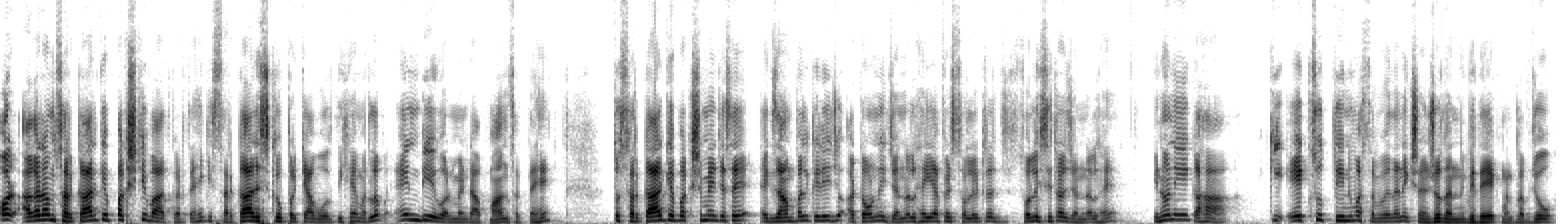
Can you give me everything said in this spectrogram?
और अगर हम सरकार के पक्ष की बात करते हैं कि सरकार इसके ऊपर क्या बोलती है मतलब एनडीए गवर्नमेंट आप मान सकते हैं तो सरकार के पक्ष में जैसे एग्ज़ाम्पल के लिए जो अटॉर्नी जनरल है या फिर सोलिटर सोलिसिटर जनरल है, इन्होंने ये कहा कि एक सौ तीनवा संवैधानिक संशोधन विधेयक मतलब जो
